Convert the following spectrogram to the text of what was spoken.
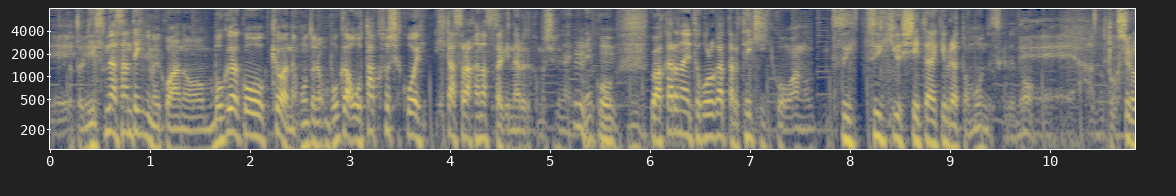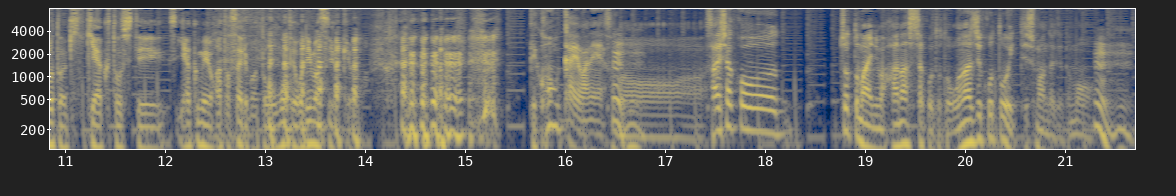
えー あと、リスナーさん的にも、こう、あの、僕がこう、今日はね、本当に僕がオタクとしてこう、ひたすら話すだけになるかもしれないんでね、こうわからないところがあったら適宜、こう、あの、追追求していただければと思うんですけれども、ええあの、ど素人の聞き役として役目を果たせればと思っておりますよ、今日は。で、今回はね、その、最初はこう、ちょっと前にも話したことと同じことを言ってしまうんだけども、うんうん。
